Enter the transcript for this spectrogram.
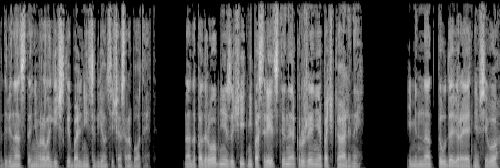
в 12-й неврологической больнице, где он сейчас работает. Надо подробнее изучить непосредственное окружение Почкалиной, Именно оттуда, вероятнее всего,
